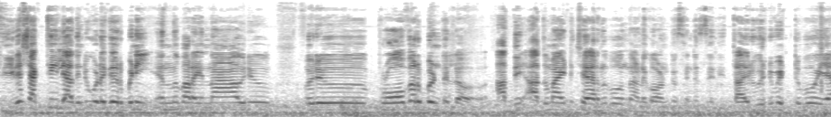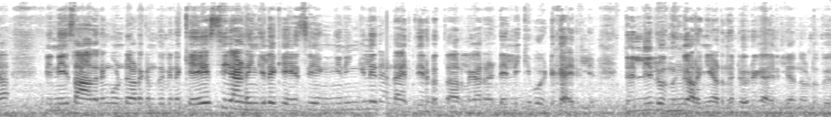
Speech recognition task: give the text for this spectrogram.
തീരെ ശക്തിയില്ല അതിന്റെ കൂടെ ഗർഭിണി എന്ന് പറയുന്ന ആ ഒരു ഒരു പ്രോവർബ് ഉണ്ടല്ലോ. അത് അതുമായിട്ട് ചേർന്ന് പോകുന്നതാണ് കോൺഗ്രസിന്റെ സ്ഥിതി. തരൂര് വിട്ടുപോയ പിന്നെ ഈ സാധനം കൊണ്ടു നടക്കുന്നത് പിന്നെ കെ സി ആണെങ്കിൽ കെ സി എങ്ങനെയെങ്കിലും രണ്ടായിരത്തി ഇരുപത്തി ആറിൽ കാരണം ഡൽഹിക്ക് പോയിട്ട് കാര്യമില്ല. ഡൽഹിയിലൊന്നും കറങ്ങി നടന്നിട്ട് ഒരു കാര്യമില്ല എന്നുള്ളത്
